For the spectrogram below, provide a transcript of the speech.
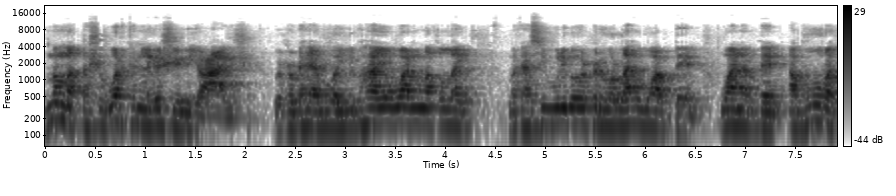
ma maqasho warkan laga sheegayo caaisha. Wuxuu dhahay abu ayuub hayo waan maqlay. Markaasi weliba wuxuu hi wallaahi waa been waana been abuurad.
